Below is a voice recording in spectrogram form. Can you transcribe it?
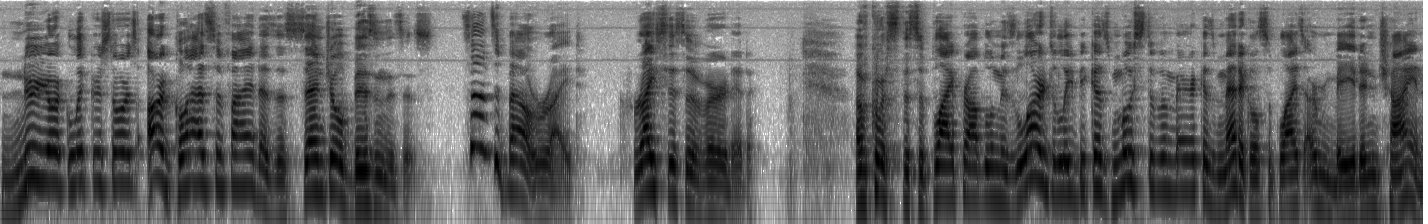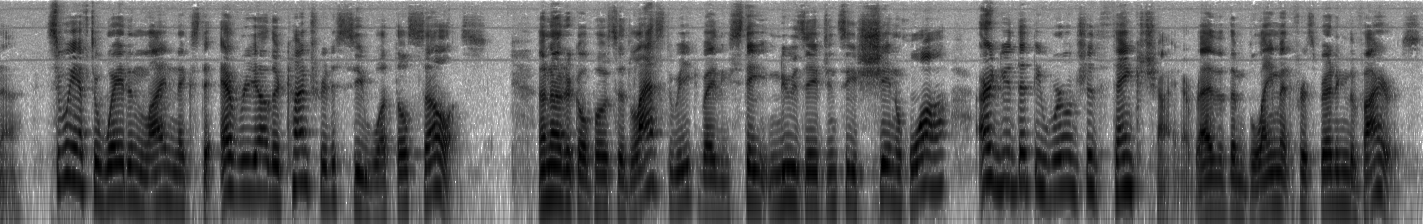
New York liquor stores are classified as essential businesses. Sounds about right. Crisis averted. Of course, the supply problem is largely because most of America's medical supplies are made in China so we have to wait in line next to every other country to see what they'll sell us. An article posted last week by the state news agency Xinhua argued that the world should thank China rather than blame it for spreading the virus,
